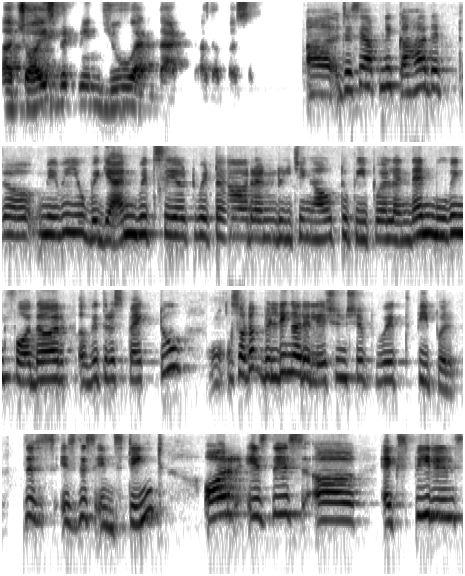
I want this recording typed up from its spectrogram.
a choice between you and that other person uh, जैसे आपने कहा that uh, maybe you began with say a Twitter and reaching out to people and then moving further uh, with respect to uh, sort of building a relationship with people. This is this instinct or is this uh, experience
